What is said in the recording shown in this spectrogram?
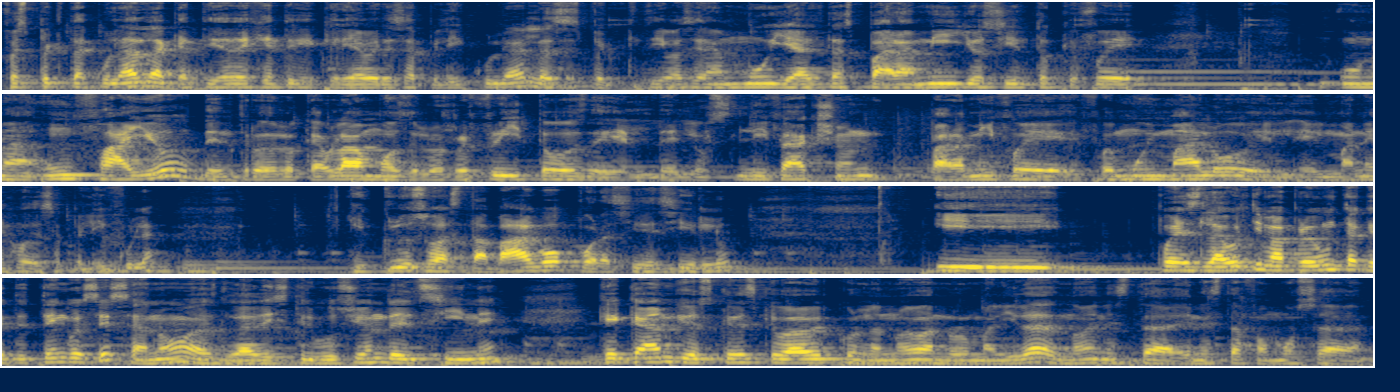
fue espectacular la cantidad de gente que quería ver esa película, las expectativas eran muy altas, para mí yo siento que fue un fallo dentro de lo que hablábamos de los refritos, de, los live action. Para mí fue, fue muy malo el, manejo de esa película. Incluso hasta vago, por así decirlo. Y pues la última pregunta que te tengo es esa, ¿no? La distribución del cine. ¿Qué cambios crees que va a haber con la nueva normalidad, ¿no? En esta, en esta famosa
